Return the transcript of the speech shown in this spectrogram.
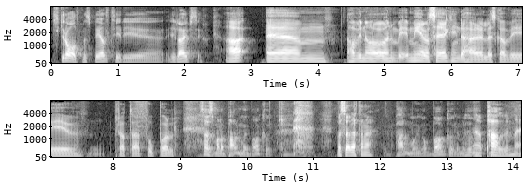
skralt med speltid i, i Leipzig. Ja, ehm, har vi något mer att säga kring det här eller ska vi prata fotboll? Ser ut som man har Palme i bakgrunden. Vad sa du att han har? Palme i bakgrunden. Men hur? Ja, Palme.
